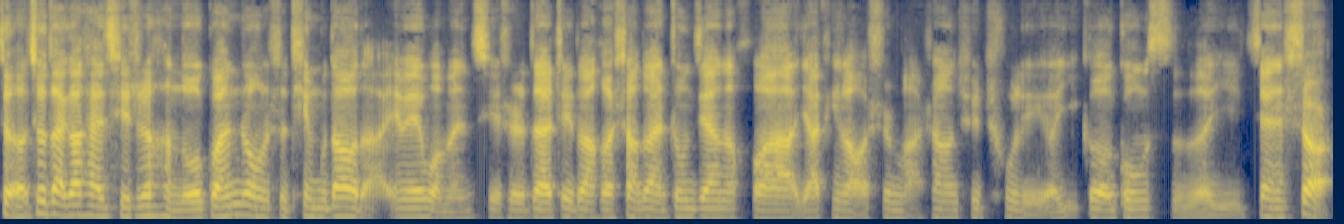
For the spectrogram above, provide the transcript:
就就在刚才，其实很多观众是听不到的，因为我们其实在这段和上段中间的话，亚平老师马上去处理了一个公司的一件事儿，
